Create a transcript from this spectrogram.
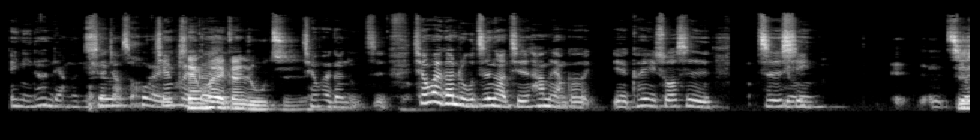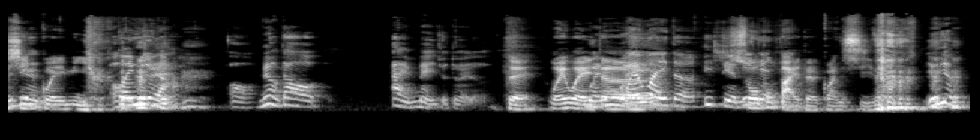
哎，你那两个女生叫什么？千惠惠跟如之，千惠跟如之，千惠跟如之呢，其实他们两个也可以说是知心知心闺蜜，闺蜜啊，哦，没有到暧昧就对了，对，微微的、微微的一点说不白的关系。有点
